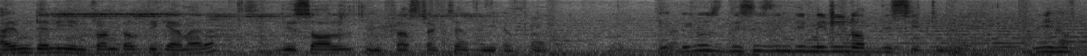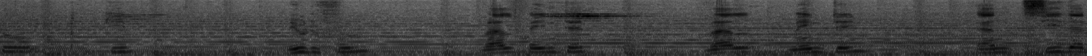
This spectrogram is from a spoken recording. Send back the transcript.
I am telling in front of the camera this all infrastructure we have because this is in the middle of the city we have to keep beautiful well painted well maintained and see that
